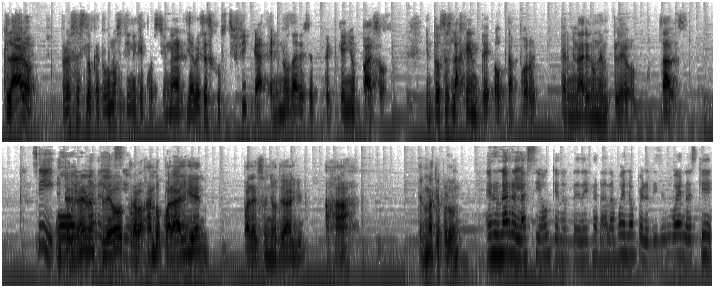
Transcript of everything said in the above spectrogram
Claro, pero eso es lo que uno se tiene que cuestionar y a veces justifica el no dar ese pequeño paso. Y entonces la gente opta por terminar en un empleo, ¿sabes? Sí, y terminar en un empleo trabajando para alguien, para el sueño de alguien. Ajá. ¿En una qué, perdón? En una relación que no te deja nada bueno, pero dices, bueno, es que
